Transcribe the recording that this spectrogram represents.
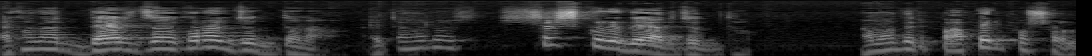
এখন আর দেশ জয় করার যুদ্ধ না, এটা হলো শেষ করে দেওয়ার যুদ্ধ। আমাদের পাপের ফসল।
